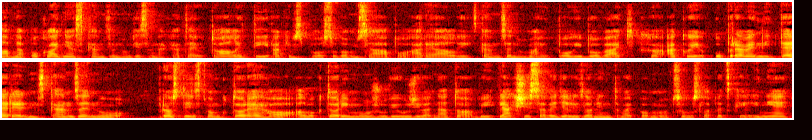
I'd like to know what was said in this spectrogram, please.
hlavná pokladňa skanzenu, kde sa nachádzajú toalety, akým spôsobom sa po areáli skanzenu majú pohybovať, ako je upravený terén skanzenu, prostredníctvom ktorého alebo ktorý môžu využívať na to, aby ľahšie sa vedeli zorientovať pomocou slepeckej linie.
